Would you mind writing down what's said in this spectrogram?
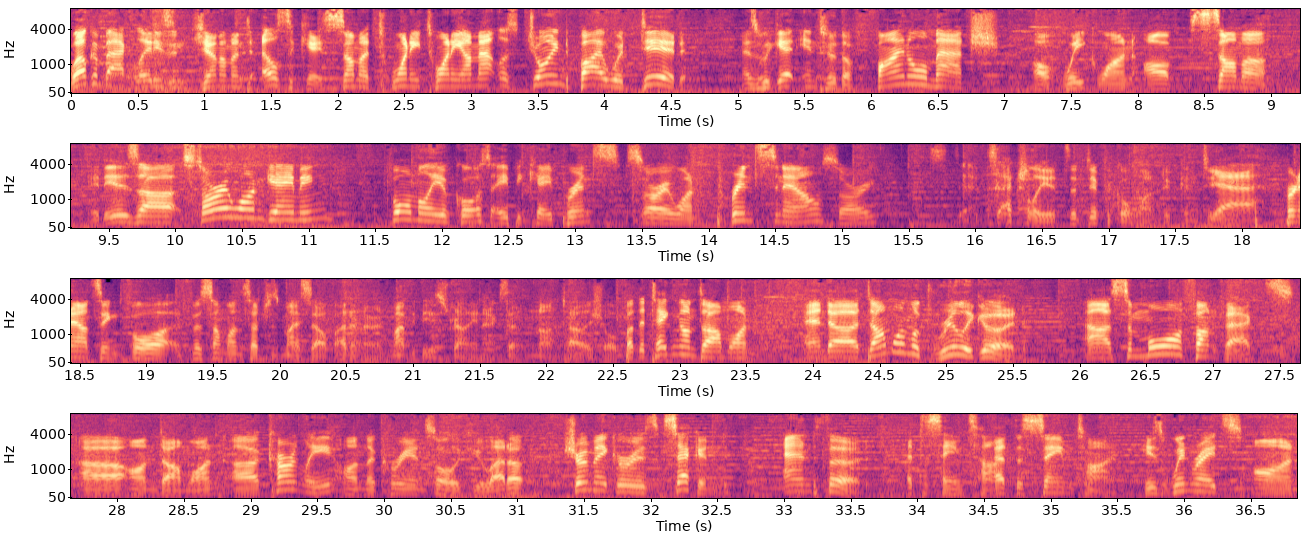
Welcome back, ladies and gentlemen, to LCK Summer 2020. I'm Atlas, joined by Wadid as we get into the final match of week one of Summer. It is uh, Sorry One Gaming, formerly, of course, APK Prince. Sorry One Prince now, sorry. It's, it's actually, it's a difficult one to continue Yeah. pronouncing for, for someone such as myself. I don't know, it might be the Australian accent, I'm not entirely sure. But they're taking on Damwon, and uh, One looked really good. Uh, some more fun facts uh, on Damwon. Uh, currently on the Korean solo queue ladder, Showmaker is second and third At the same time. at the same time. His win rates on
